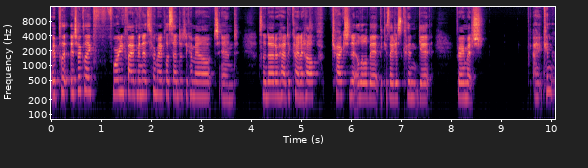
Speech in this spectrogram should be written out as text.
it put it took like 45 minutes for my placenta to come out, and Sandato had to kind of help traction it a little bit because I just couldn't get very much. I can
